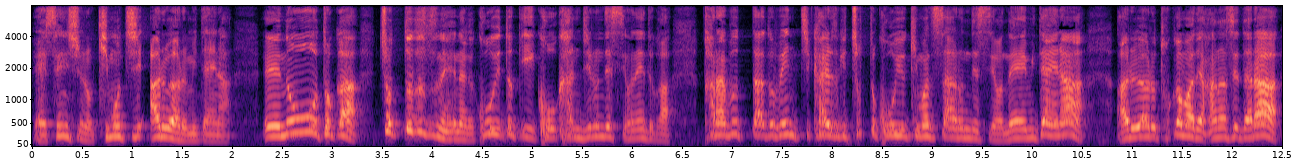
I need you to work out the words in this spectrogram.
え選手の気持ちあるあるみたいな、えー、脳とか、ちょっとずつね、なんかこういう時こう感じるんですよねとか、空振った後ベンチ帰る時ちょっとこういう気まずさあるんですよね、みたいな、あるあるとかまで話せたら、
